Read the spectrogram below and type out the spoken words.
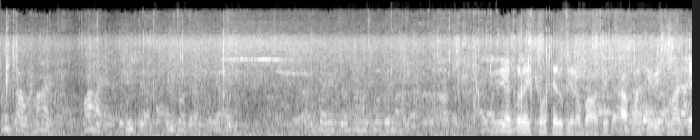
પંચાવન, સાઠ પાંસઠ સિત્તેર પંચોતેર અગિયારસો ને છોતેર રૂપિયાનો ભાવ છે. આ પણ જેવીસ માલ છે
